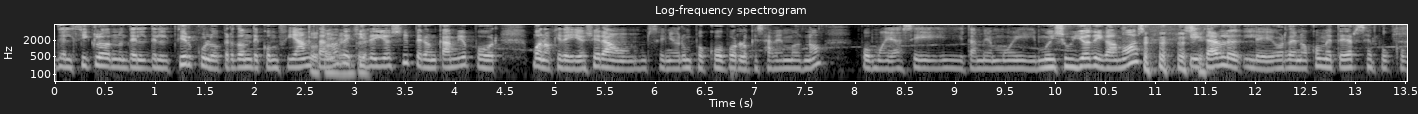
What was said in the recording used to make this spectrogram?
del ciclo, del, del, círculo, perdón, de confianza, ¿no? De Hideyoshi, pero en cambio por, bueno, Hideyoshi era un señor un poco, por lo que sabemos, ¿no? Pues muy así, también muy, muy suyo, digamos, y claro, le, ordenó cometer seppuku.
